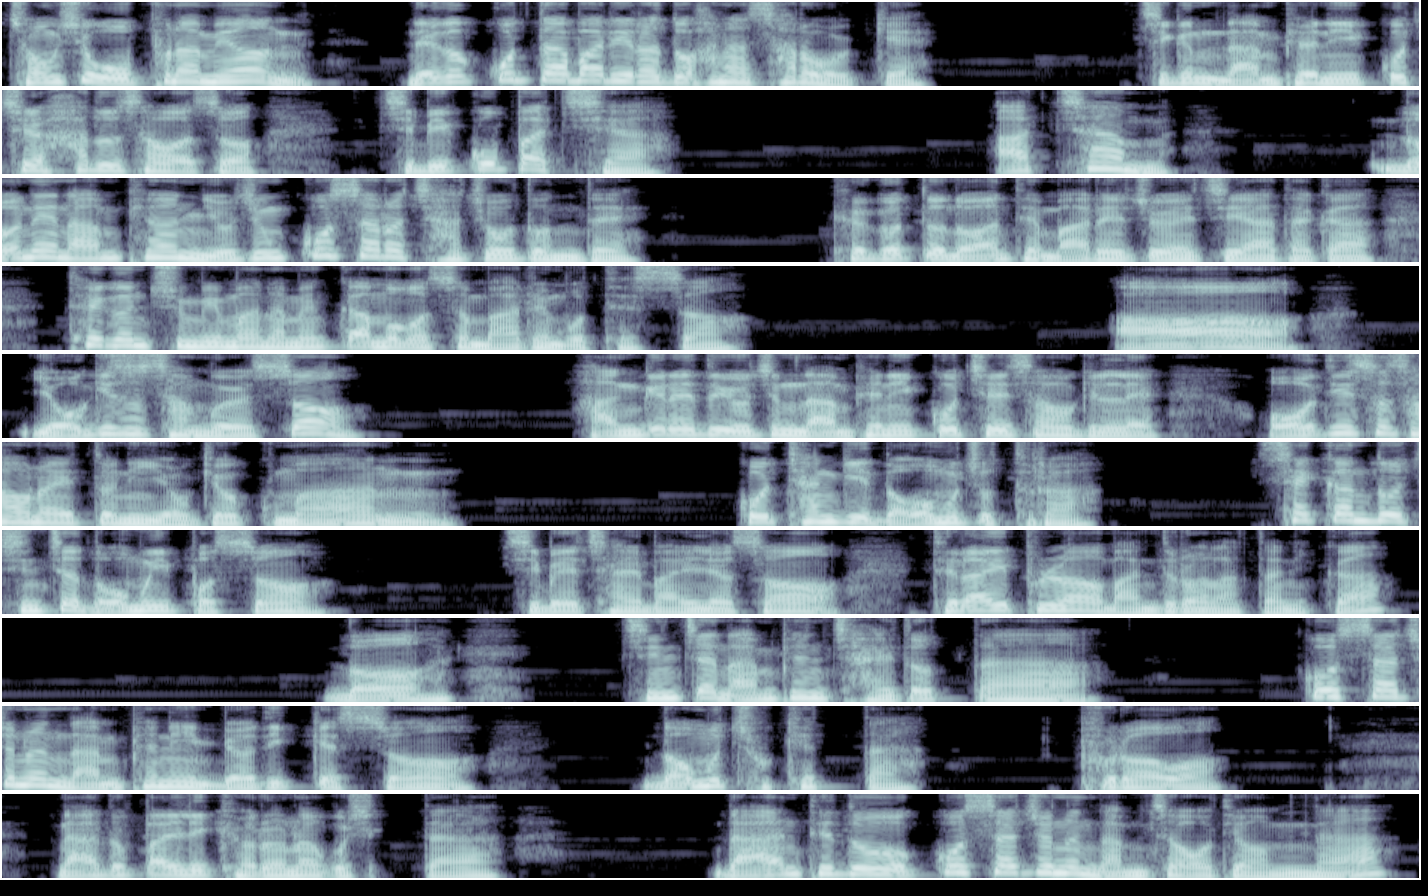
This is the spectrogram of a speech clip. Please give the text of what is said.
정식 오픈하면 내가 꽃다발이라도 하나 사러 올게. 지금 남편이 꽃을 하도 사와서 집이 꽃밭이야. 아참, 너네 남편 요즘 꽃 사러 자주 오던데. 그것도 너한테 말해줘야지 하다가 퇴근 준비만 하면 까먹어서 말을 못했어. 아, 여기서 산 거였어? 안 그래도 요즘 남편이 꽃을 사오길래 어디서 사오나 했더니 여기였구만. 꽃향기 너무 좋더라. 색감도 진짜 너무 이뻤어. 집에 잘 말려서 드라이 플라워 만들어 놨다니까? 너 진짜 남편 잘 뒀다. 꽃 사주는 남편이 몇 있겠어. 너무 좋겠다. 부러워. 나도 빨리 결혼하고 싶다. 나한테도 꽃 사주는 남자 어디 없나?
